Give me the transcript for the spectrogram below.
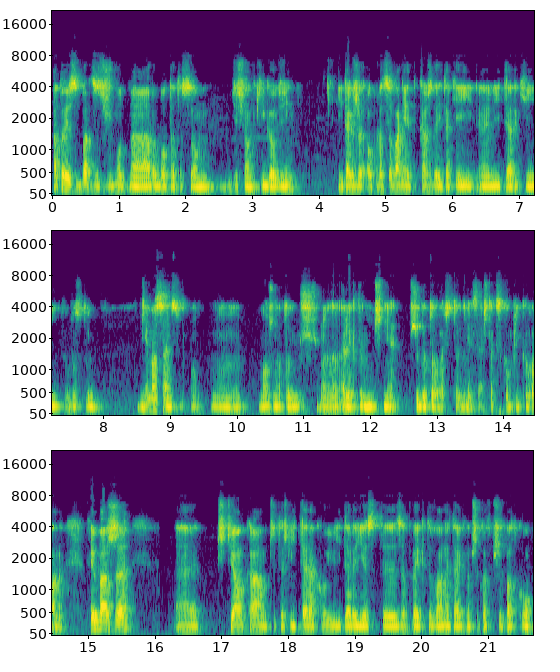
A to jest bardzo żmudna robota, to są dziesiątki godzin. I także opracowanie każdej takiej e, literki po prostu nie ma sensu. E, można to już e, elektronicznie przygotować. To nie jest aż tak skomplikowane. Chyba, że czcionka, czy też litera, krój litery jest zaprojektowane, tak jak na przykład w przypadku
